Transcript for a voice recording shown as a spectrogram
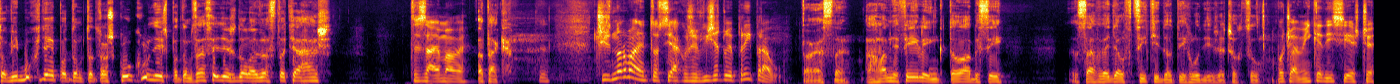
to vybuchne, potom to trošku uklunieš, potom zase ideš dole, zase to ťaháš. To je zaujímavé. A tak. Čiže normálne to si akože vyžaduje prípravu. To jasné. A hlavne feeling, to, aby si sa vedel vcítiť do tých ľudí, že čo chcú. Počúvaj, my kedy si ešte,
